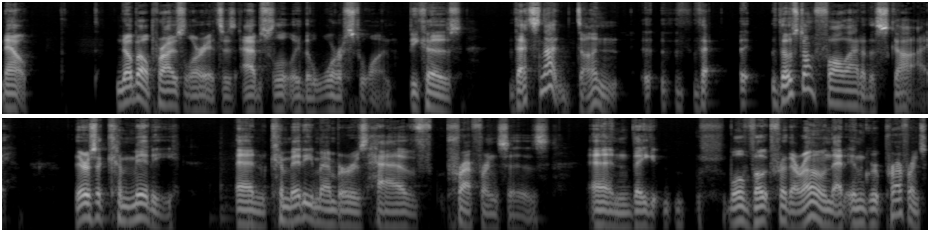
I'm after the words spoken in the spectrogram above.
Now, Nobel Prize laureates is absolutely the worst one because that's not done. Uh, that uh, those don't fall out of the sky. There's a committee and committee members have preferences and they will vote for their own that in-group preference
